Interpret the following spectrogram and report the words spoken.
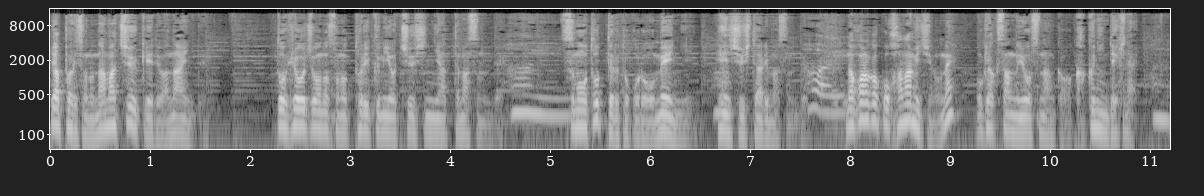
やっぱりその生中継ではないんで、土俵上のその取り組みを中心にやってますんで、はい。相撲を取ってるところをメインに編集してありますんで、はい。なかなかこう花道のねお客さんの様子なんかは確認できない、うん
